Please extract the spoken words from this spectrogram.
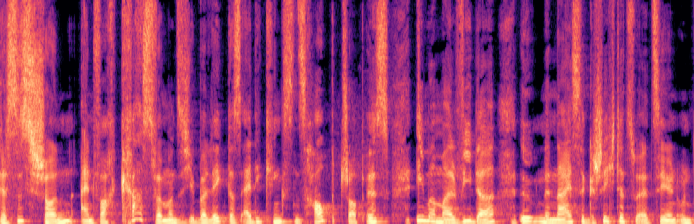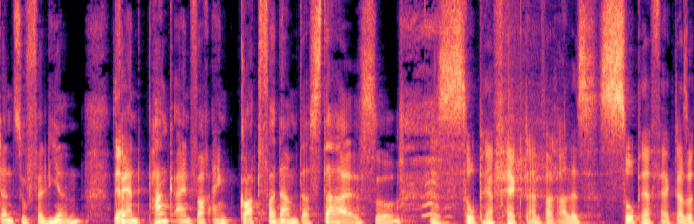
das ist schon einfach krass, wenn man sich überlegt, dass Eddie Kingstons Hauptjob ist, immer mal wieder irgendeine nice Geschichte zu erzählen und dann zu verlieren, Ja. während Punk einfach ein gottverdammter Star ist, so. Das ist so perfekt einfach alles. So perfekt. Also,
